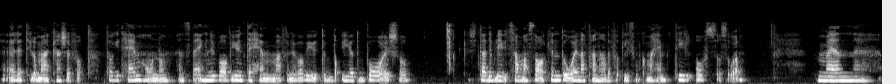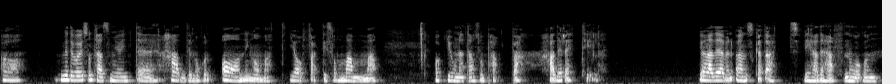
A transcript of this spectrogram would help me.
Eller till och med kanske fått tagit hem honom en sväng. Nu var vi ju inte hemma för nu var vi ute i Göteborg så kanske det hade blivit samma sak ändå än att han hade fått liksom komma hem till oss och så. Men eh, ja, men det var ju sånt här som jag inte hade någon aning om att jag faktiskt som mamma och Jonathan som pappa hade rätt till. Jag hade även önskat att vi hade haft någon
